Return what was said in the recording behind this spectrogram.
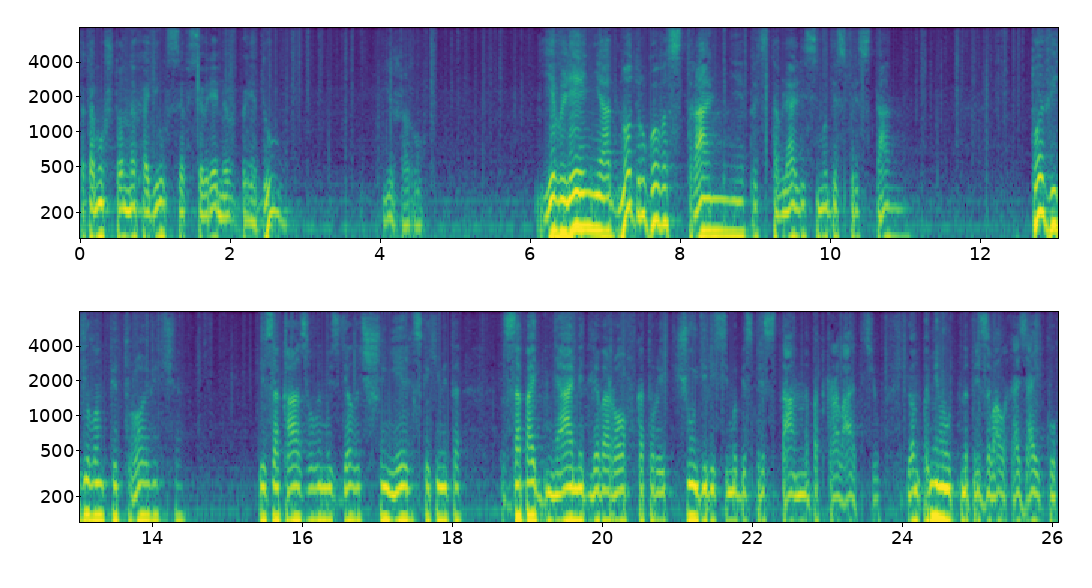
потому что он находился все время в бреду и жару. Явления одно другого страннее представлялись ему беспрестанно. То видел он Петровича и заказывал ему сделать шинель с какими-то западнями для воров, которые чудились ему беспрестанно под кроватью, и он поминутно призывал хозяйку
